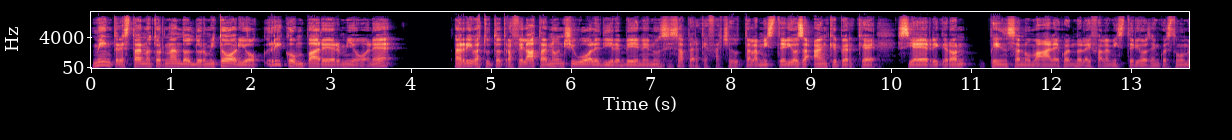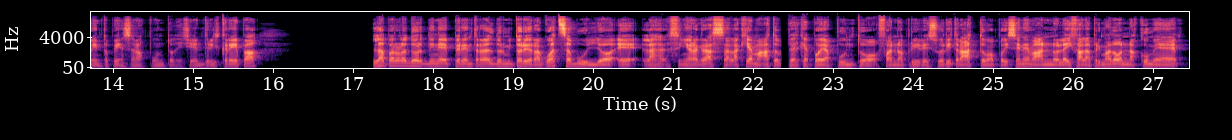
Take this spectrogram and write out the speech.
Mentre stanno tornando al dormitorio, ricompare Hermione, arriva tutta trafelata, non ci vuole dire bene, non si sa perché faccia tutta la misteriosa, anche perché sia Harry che Ron pensano male quando lei fa la misteriosa, in questo momento pensano appunto che c'entri il crepa, la parola d'ordine per entrare al dormitorio era guazzabuglio e la signora Grassa l'ha chiamato perché poi appunto fanno aprire il suo ritratto ma poi se ne vanno, lei fa la prima donna come è,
